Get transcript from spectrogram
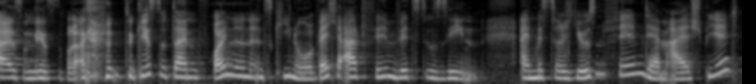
Also, nächste Frage. Du gehst mit deinen Freundinnen ins Kino. Welche Art Film willst du sehen? Einen mysteriösen Film, der im All spielt?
